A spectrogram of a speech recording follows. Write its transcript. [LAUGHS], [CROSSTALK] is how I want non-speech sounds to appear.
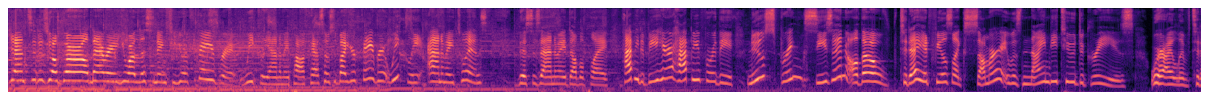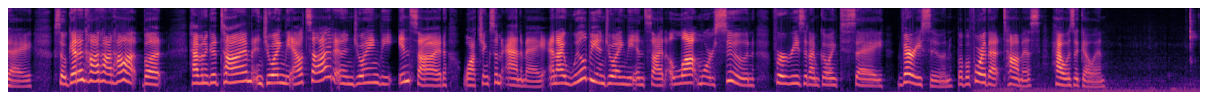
and gents, it is your girl, Mary. You are listening to your favorite weekly anime podcast hosted by your favorite weekly anime twins. This is Anime Double Play. Happy to be here. Happy for the new spring season. Although today it feels like summer. It was 92 degrees where I live today. So getting hot, hot, hot, but having a good time, enjoying the outside and enjoying the inside, watching some anime. And I will be enjoying the inside a lot more soon for a reason I'm going to say very soon. But before that, Thomas, how is it going?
